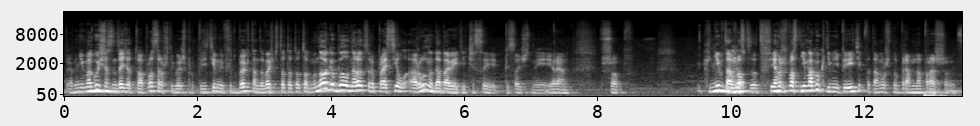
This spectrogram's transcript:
Прям не могу сейчас задать этот вопрос, что ты говоришь про позитивный фидбэк, там добавить что-то, то-то. Много было народ, который просил Руна добавить эти часы песочные Иран в шоп. К ним там ну, просто... Я уже просто не могу к ним не перейти, потому что ну, прям напрашивается.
